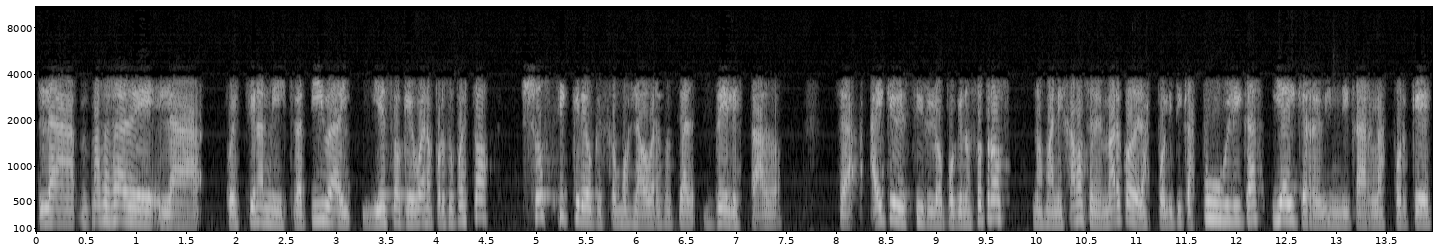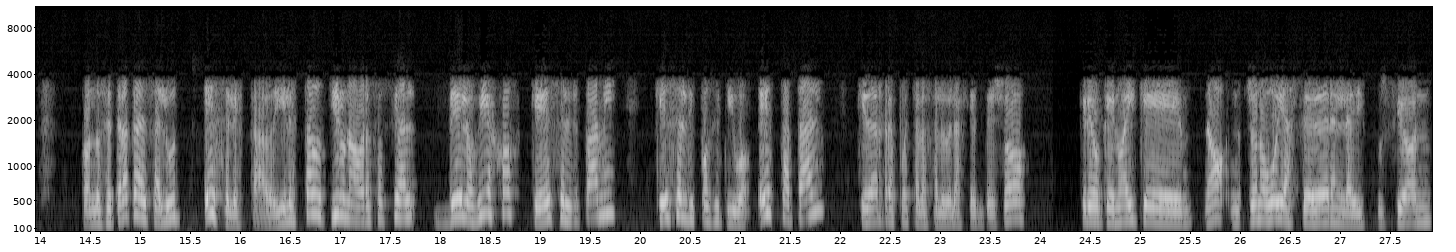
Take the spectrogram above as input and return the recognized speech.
la, más allá de la cuestión administrativa y, eso que, bueno, por supuesto, yo sí creo que somos la obra social del Estado. O sea, hay que decirlo, porque nosotros nos manejamos en el marco de las políticas públicas y hay que reivindicarlas, porque cuando se trata de salud es el Estado y el Estado tiene una obra social de los viejos, que es el PAMI, que es el dispositivo estatal que da respuesta a la salud de la gente. Yo creo que no hay que, no, yo no voy a ceder en la discusión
